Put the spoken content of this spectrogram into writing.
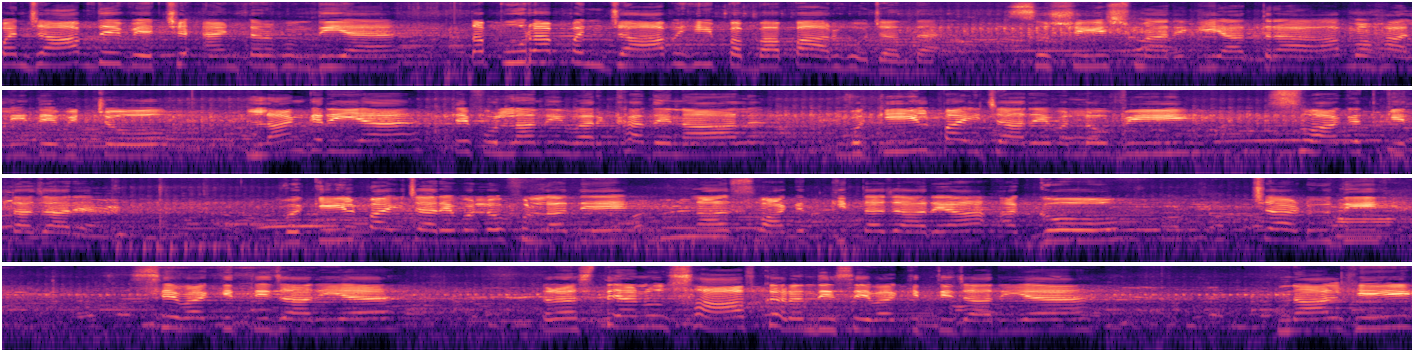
ਪੰਜਾਬ ਦੇ ਵਿੱਚ ਐਂਟਰ ਹੁੰਦੀ ਹੈ, ਤਾਂ ਪੂਰਾ ਪੰਜਾਬ ਹੀ ਪੱਬਾ ਭਾਰ ਹੋ ਜਾਂਦਾ ਹੈ। ਸੋ ਸ਼ੀਸ਼ ਮਾਰਗ ਯਾਤਰਾ ਮੋਹਾਲੀ ਦੇ ਵਿੱਚੋਂ ਲੰਘ ਰਹੀ ਹੈ ਤੇ ਫੁੱਲਾਂ ਦੀ ਵਰਖਾ ਦੇ ਨਾਲ ਵਕੀਲ ਭਾਈਚਾਰੇ ਵੱਲੋਂ ਵੀ ਸਵਾਗਤ ਕੀਤਾ ਜਾ ਰਿਹਾ ਹੈ। ਵਕੀਲ ਭਾਈਚਾਰੇ ਵੱਲੋਂ ਫੁੱਲਾਂ ਦੇ ਨਾਲ ਸਵਾਗਤ ਕੀਤਾ ਜਾ ਰਿਹਾ। ਅੱਗੋਂ ਝਾੜੂ ਦੀ ਸੇਵਾ ਕੀਤੀ ਜਾ ਰਹੀ ਹੈ। ਰਸਤਿਆਂ ਨੂੰ ਸਾਫ਼ ਕਰਨ ਦੀ ਸੇਵਾ ਕੀਤੀ ਜਾ ਰਹੀ ਹੈ। ਨਾਲ ਹੀ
